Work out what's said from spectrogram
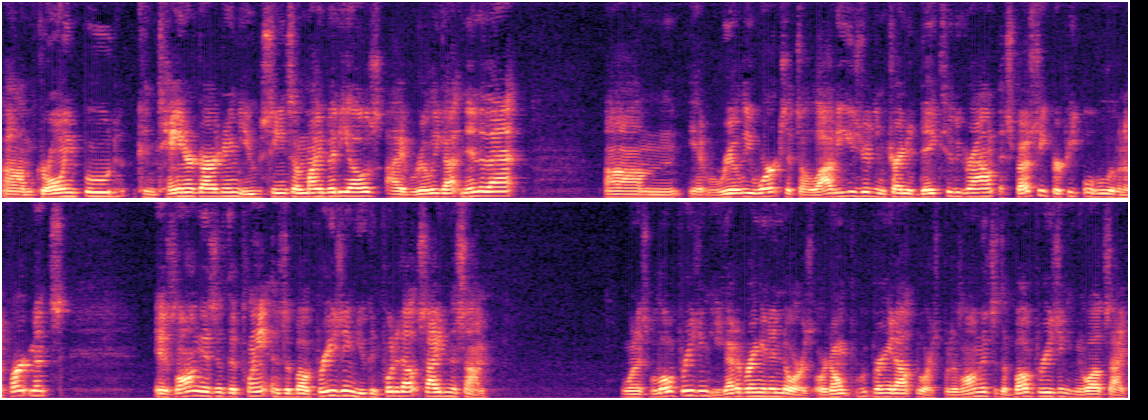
um, growing food, container gardening. You've seen some of my videos. I've really gotten into that. Um, it really works. It's a lot easier than trying to dig through the ground, especially for people who live in apartments. As long as if the plant is above freezing, you can put it outside in the sun. When it's below freezing, you got to bring it indoors, or don't bring it outdoors. But as long as it's above freezing, you can go outside.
